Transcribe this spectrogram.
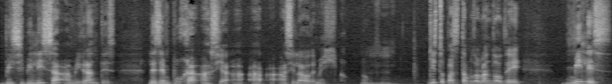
visibiliza a migrantes, les empuja hacia, hacia el lado de México. Y esto pasa, estamos hablando de miles,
